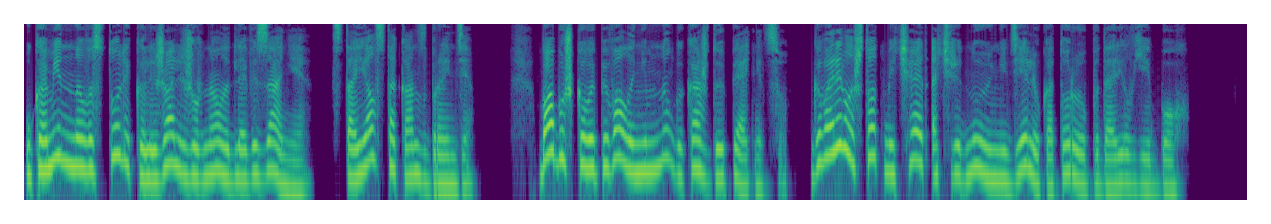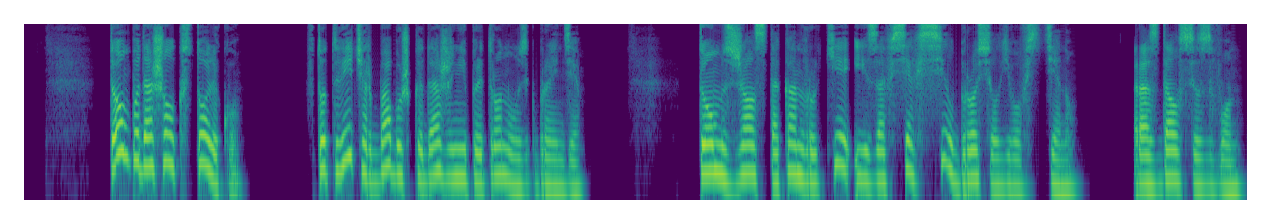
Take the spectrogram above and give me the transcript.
У каминного столика лежали журналы для вязания. Стоял стакан с бренди. Бабушка выпивала немного каждую пятницу. Говорила, что отмечает очередную неделю, которую подарил ей Бог. Том подошел к столику. В тот вечер бабушка даже не притронулась к бренди. Том сжал стакан в руке и изо всех сил бросил его в стену. Раздался звон.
